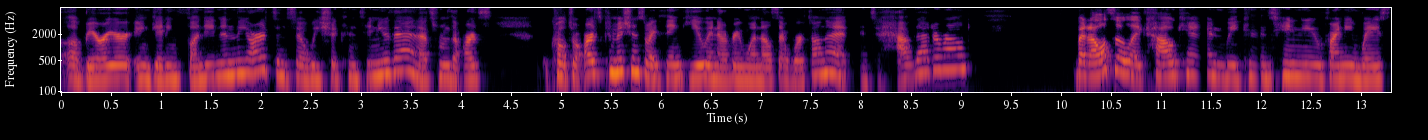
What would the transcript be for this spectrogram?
a barrier in getting funding in the arts. And so we should continue that. And that's from the Arts Cultural Arts Commission. So I thank you and everyone else that worked on that and to have that around. But also like how can we continue finding ways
